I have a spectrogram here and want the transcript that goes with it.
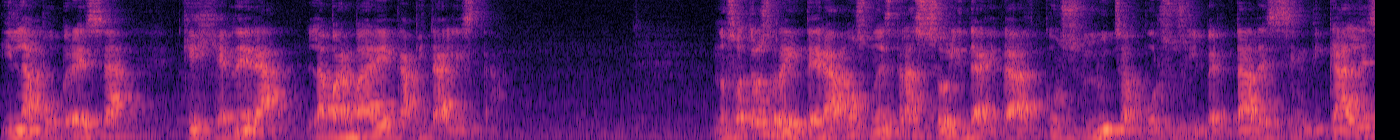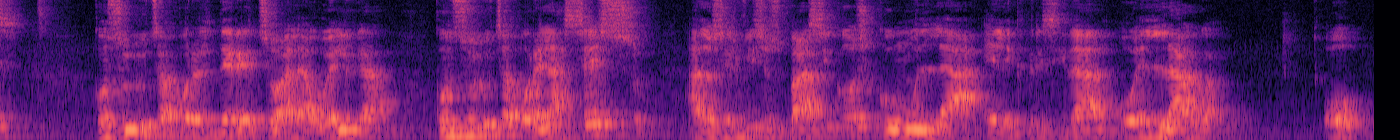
y la pobreza que genera la barbarie capitalista. Nosotros reiteramos nuestra solidaridad con su lucha por sus libertades sindicales, con su lucha por el derecho a la huelga, con su lucha por el acceso a los servicios básicos como la electricidad o el agua, o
